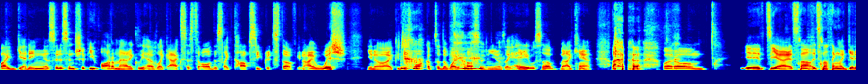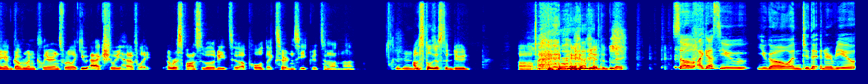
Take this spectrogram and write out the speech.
by getting a citizenship, you automatically have like access to all this like top secret stuff. You know, I wish you know I could just walk up to the White House and you know it's like, hey, what's up? But I can't. but um, it's yeah, it's not. It's nothing like getting a government clearance where like you actually have like a responsibility to uphold like certain secrets and whatnot. Mhm. I'm still just a dude. Uh, Well- at the end of the day. So I guess you you go and do the interview.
